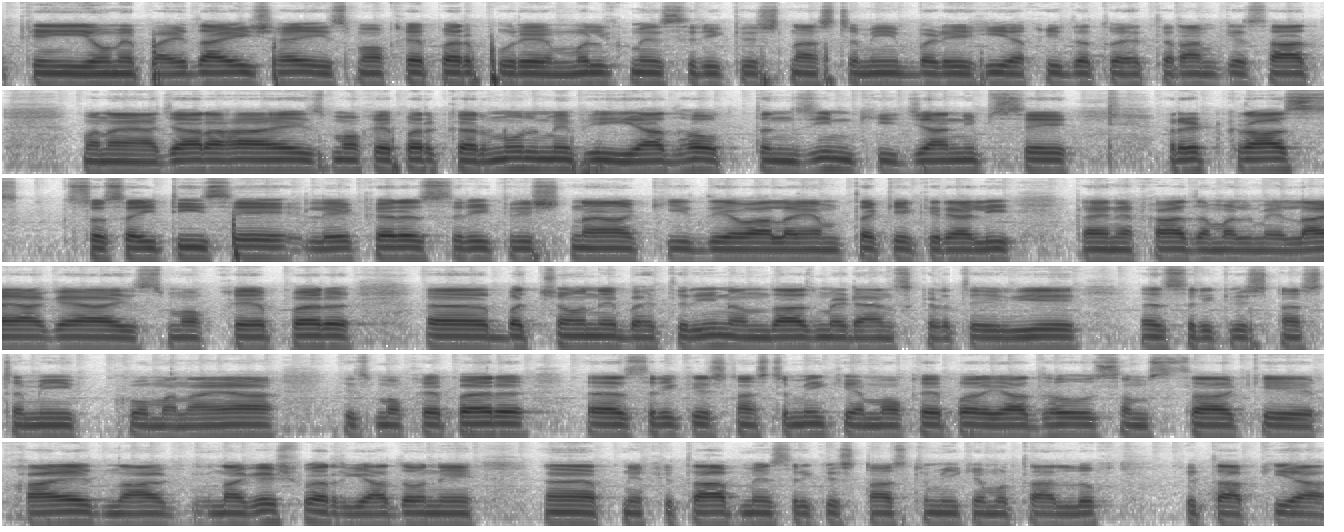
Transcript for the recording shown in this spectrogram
کہ یوم پیدائش ہے، اس موقع پر پورے ملک میں سری کرشنا اشٹمی بڑے ہی عقیدت و احترام کے ساتھ منایا جا رہا ہے۔ اس موقع پر کرنول میں بھی یادو تنظیم کی جانب سے ریڈ کراس سوسائٹی سے لے کر سری کرشنا کی دیوالیم تک ایک ریلی کا انعقاد عمل میں لایا گیا۔ اس موقع پر بچوں نے بہترین انداز میں ڈانس کرتے ہوئے سری کرشنا اشٹمی کو منایا۔ اس موقع پر سری کرشنا اشٹمی کے موقع پر یادو سمستھا کے قائد ناگ، ناگیشور یادو نے اپنے خطاب میں سری کرشنا اشٹمی کے متعلق خطاب کیا۔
